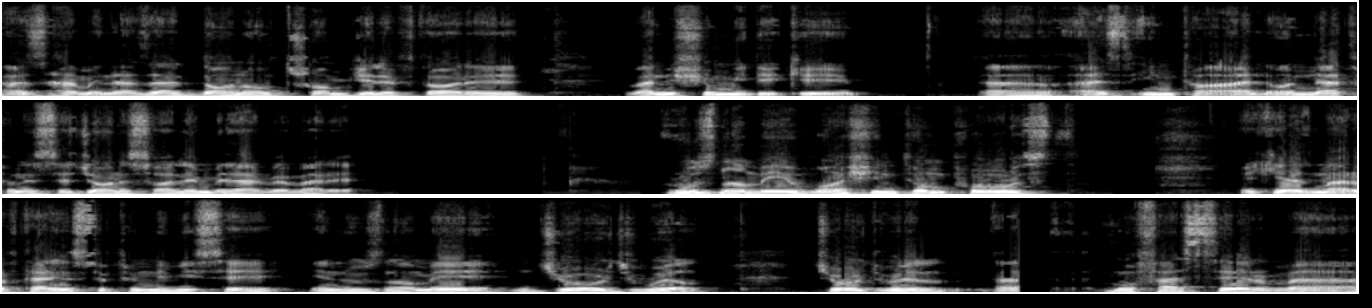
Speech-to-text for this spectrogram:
از همه نظر دانالد ترامپ گرفتاره و نشون میده که از این تا الان نتونسته جان سالم به در ببره. روزنامه واشنگتن پست یکی از معروفترین ستون نویس این روزنامه جورج ویل. جورج ویل مفسر و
